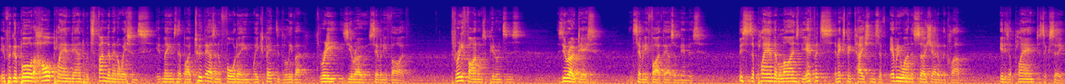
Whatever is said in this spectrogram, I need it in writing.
If we could boil the whole plan down to its fundamental essence, it means that by 2014 we expect to deliver 3075. Three finals appearances, zero debt, and 75,000 members. This is a plan that aligns the efforts and expectations of everyone associated with the club. It is a plan to succeed.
